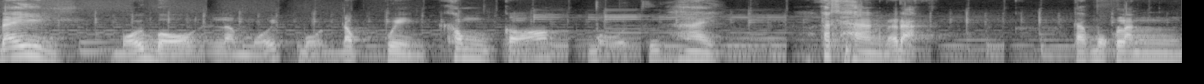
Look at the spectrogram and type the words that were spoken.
đây, mỗi bộ là mỗi bộ độc quyền không có bộ thứ hai khách hàng đã đặt. Đặt một lần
